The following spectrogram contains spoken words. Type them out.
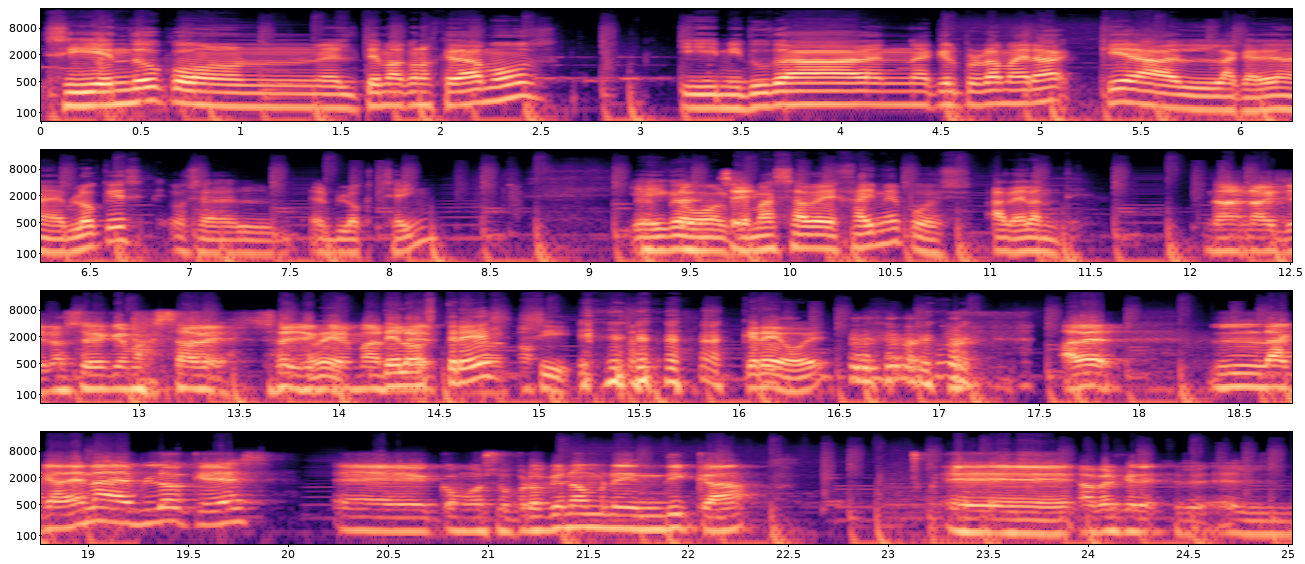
Siguiendo con el tema que nos quedamos, y mi duda en aquel programa era qué era la cadena de bloques, o sea, el, el blockchain. Y ahí, como el que más sabe Jaime, pues adelante. No, no, yo no sé qué más sabe. Soy el ver, que más de los tres, pero no. sí. Creo, ¿eh? A ver, la cadena de bloques, eh, como su propio nombre indica. eh, a ver, que el, el-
